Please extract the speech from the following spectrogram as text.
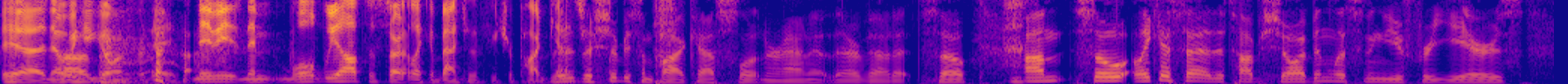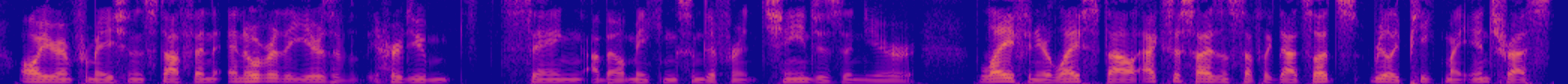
yeah, no, we Um, could go on for days. Maybe then we'll we'll have to start like a Back to the Future there, podcast. there should be some podcasts floating around out there about it. So, um, so like I said at the top show, I've been listening to you for years, all your information and stuff, and and over the years, I've heard you saying about making some different changes in your life and your lifestyle, exercise and stuff like that. So that's really piqued my interest.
